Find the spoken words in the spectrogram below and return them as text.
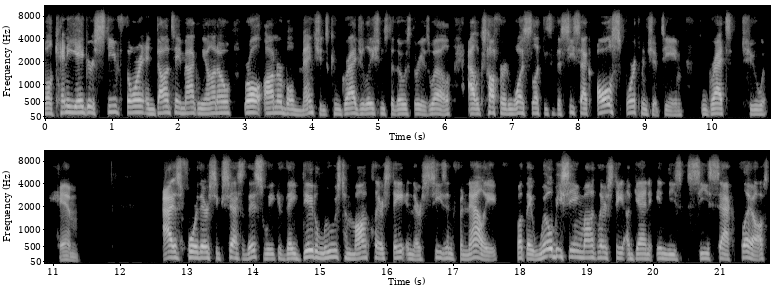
While Kenny Yeager, Steve Thorne, and Dante Magliano were all honorable mentions. Congratulations to those three as well. Alex Hufford was selected to the CSAC All Sportsmanship team. Congrats to him. As for their success this week, they did lose to Montclair State in their season finale, but they will be seeing Montclair State again in these CSAC playoffs.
